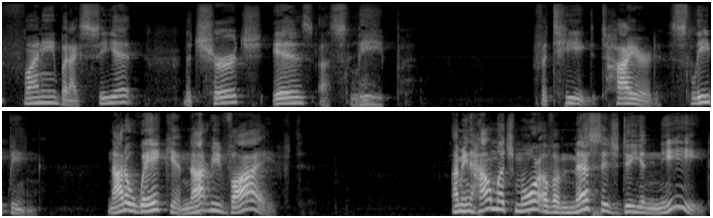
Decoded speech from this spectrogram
funny, but I see it. The church is asleep, fatigued, tired, sleeping, not awakened, not revived. I mean, how much more of a message do you need?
